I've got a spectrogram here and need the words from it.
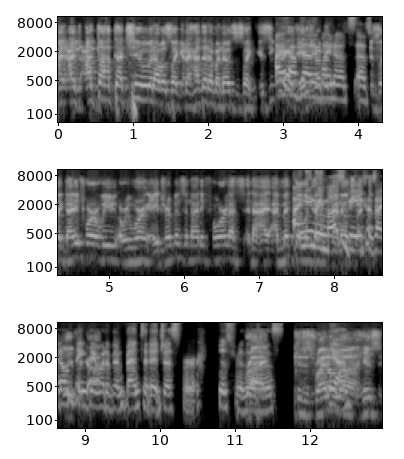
I, I thought that too, and I was like, and I had that in my notes. It's like, is he? I have that AIDS in my notes as It's like ninety four. Are we are we wearing AIDS ribbons in ninety four? That's and I, I meant. I mean, we up in my must notes, be because I don't completely think they would have invented it just for just for Right. those. because it's right on the, his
